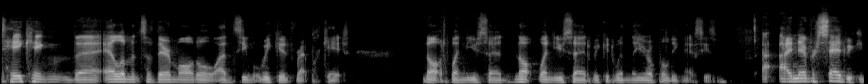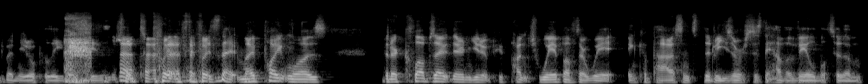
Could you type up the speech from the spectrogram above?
taking the elements of their model and see what we could replicate. Not when you said, not when you said we could win the Europa League next season. I, I never said we could win the Europa League this season. Point. My point was there are clubs out there in Europe who punch way above their weight in comparison to the resources they have available to them.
